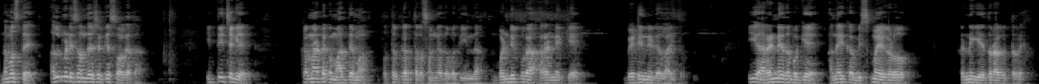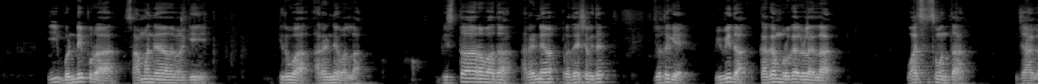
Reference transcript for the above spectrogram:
ನಮಸ್ತೆ, ಅಲ್ಮಿಡಿ ಸಂದೇಶಕ್ಕೆ ಸ್ವಾಗತ. ಇತ್ತೀಚೆಗೆ ಕರ್ನಾಟಕ ಮಾಧ್ಯಮ ಪತ್ರಕರ್ತರ ಸಂಘದ ವತಿಯಿಂದ ಬಂಡೀಪುರ ಅರಣ್ಯಕ್ಕೆ ಭೇಟಿ ನೀಡಲಾಯಿತು. ಈ ಅರಣ್ಯದ ಬಗ್ಗೆ ಅನೇಕ ವಿಸ್ಮಯಗಳು ಕಣ್ಣಿಗೆ ಎದುರಾಗುತ್ತವೆ. ಈ ಬಂಡೀಪುರ ಸಾಮಾನ್ಯವಾಗಿ ಇರುವ ಅರಣ್ಯವಲ್ಲ. ವಿಸ್ತಾರವಾದ ಅರಣ್ಯ ಪ್ರದೇಶವಿದೆ. ಜೊತೆಗೆ ವಿವಿಧ ಕಗಮೃಗಗಳೆಲ್ಲ ವಾಸಿಸುವಂಥ ಜಾಗ.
